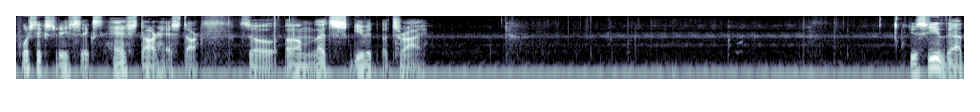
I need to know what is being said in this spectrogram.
4636 hash star hash star. So um, let's give it a try. You see that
